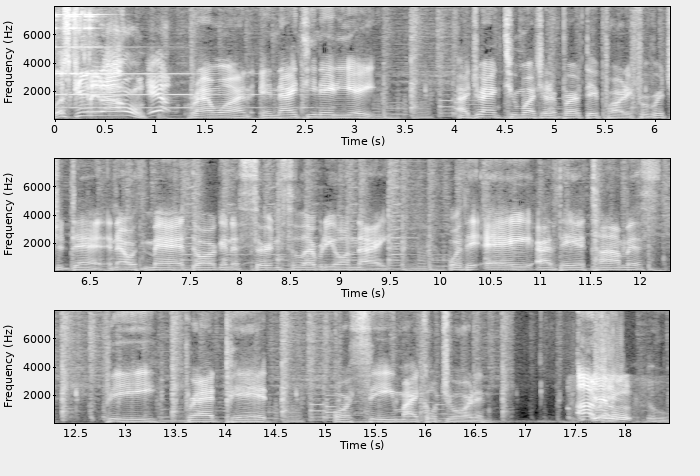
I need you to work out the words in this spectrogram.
Let's get it on. Yep. Round one. In 1988, I drank too much at a birthday party for Richard Dent, and I was mad dogging a certain celebrity all night. Was it A. Isaiah Thomas, B. Brad Pitt, or C. Michael Jordan? Jimmy. Ooh.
